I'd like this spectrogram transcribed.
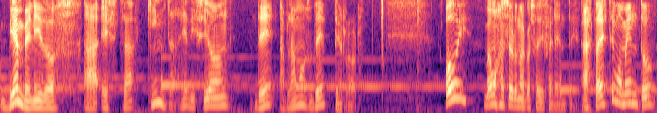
Bienvenidos a esta quinta edición de Hablamos de Terror. Hoy vamos a hacer una cosa diferente. Hasta este momento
